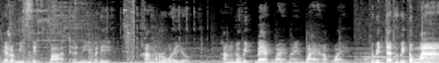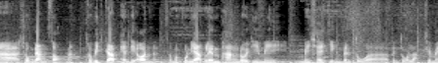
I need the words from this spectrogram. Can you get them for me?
แค่เรามี 10 บาทเทอร์นี้พอดี ข้างรวยอยู่ ทั้งทวิตแบกไหวไหมไหวครับไหว ทวิตช์แต่ทวิตช์ต้องมาช่วงด่านสองนะ ทวิตช์กับแพนทีออนอะสมมติคุณอยากเล่นพังโดยที่ไม่ไม่ใช่จิงซ์เป็นตัวเป็นตัวหลักใช่ไหม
